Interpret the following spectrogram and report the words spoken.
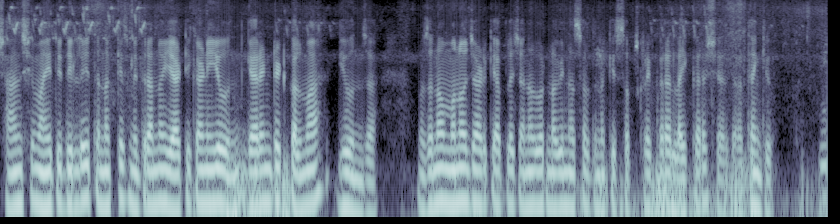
छानशी माहिती दिली. तर नक्कीच मित्रांनो या ठिकाणी येऊन गॅरंटेड कलमा घेऊन जा. माझं नाव मनोज जाडके आपल्या चॅनलवर नवीन असाल तर नक्की सबस्क्राईब करा लाईक करा शेअर करा. थँक्यू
